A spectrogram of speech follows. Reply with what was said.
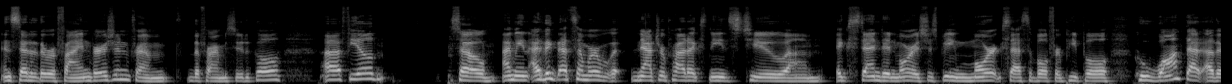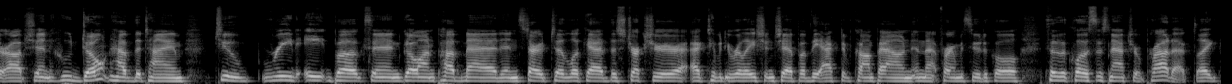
instead of the refined version from the pharmaceutical uh, field so, I mean, I think that's somewhere natural products needs to um, extend in more. It's just being more accessible for people who want that other option, who don't have the time to read eight books and go on PubMed and start to look at the structure activity relationship of the active compound in that pharmaceutical to the closest natural product. Like,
